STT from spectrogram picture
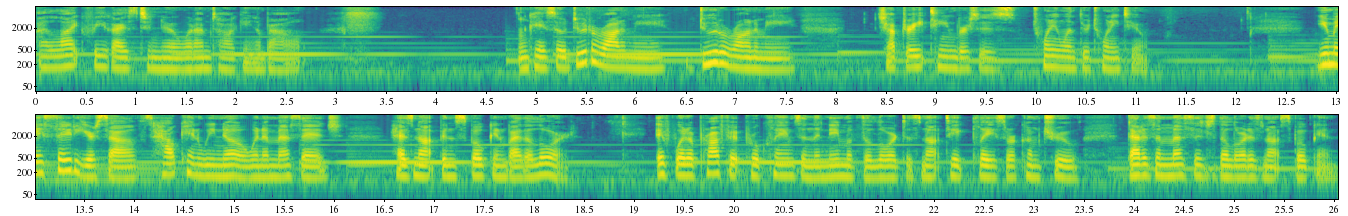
I like for you guys to know what I'm talking about. Okay, so Deuteronomy, Deuteronomy chapter 18 verses 21 through 22. You may say to yourselves, How can we know when a message has not been spoken by the Lord? If what a prophet proclaims in the name of the Lord does not take place or come true, that is a message the Lord has not spoken.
